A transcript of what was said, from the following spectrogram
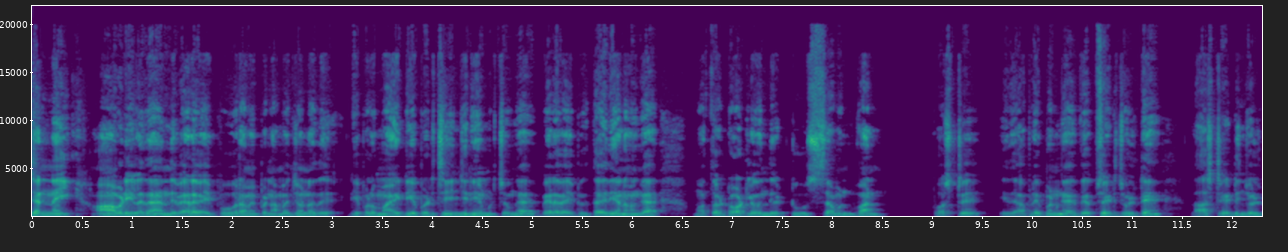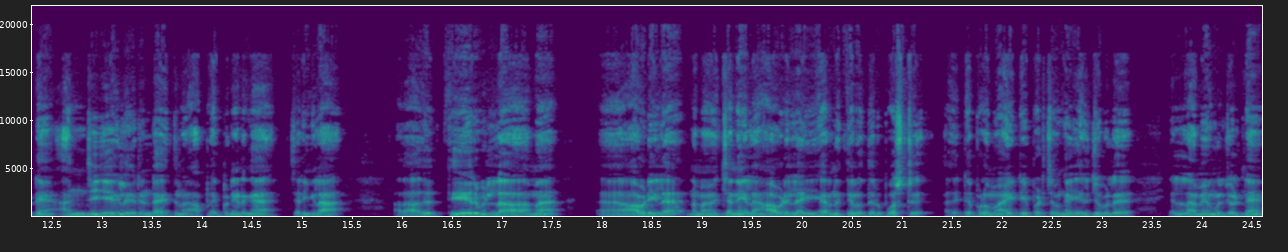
சென்னை ஆவடியில் தான் இந்த வேலைவாய்ப்பு பூராம இப்போ நம்ம சொன்னது. டிப்ளமா ஐடிஐ படித்து இன்ஜினியர் முடித்தவங்க வேலைவாய்ப்புக்கு தகுதியானவங்க மொத்தம் டோட்டல் வந்து டூ செவன் ஒன் போஸ்ட்டு இதை அப்ளை பண்ணுங்கள் வெப்சைட் சொல்லிட்டேன். லாஸ்ட் டேட்டுன்னு சொல்லிட்டேன் அஞ்சு ஏழு ரெண்டாயிரத்துன்னு அப்ளை பண்ணிவிடுங்க சரிங்களா? அதாவது தேர்வு இல்லாமல் ஆவடியில் நம்ம சென்னையில் ஆவடியில் இரநூத்தி எழுபத்தொரு போஸ்ட்டு அது டிப்ளமோ ஐடி படித்தவங்க எலிஜிபிள் எல்லாமே உங்களுக்கு சொல்லிட்டேன்.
